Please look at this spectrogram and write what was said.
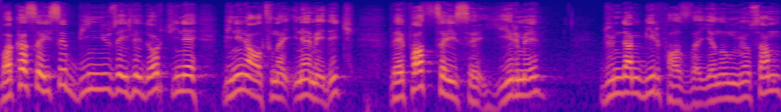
Vaka sayısı 1154 yine binin altına inemedik. Vefat sayısı 20. Dünden bir fazla yanılmıyorsam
